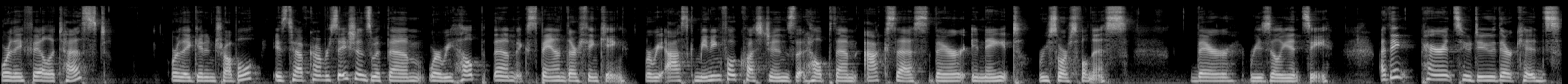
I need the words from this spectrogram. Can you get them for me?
or they fail a test, or they get in trouble, is to have conversations with them where we help them expand their thinking, where we ask meaningful questions that help them access their innate resourcefulness, their resiliency. I think parents who do their kids'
